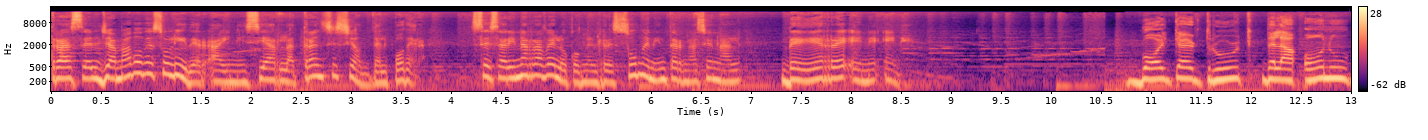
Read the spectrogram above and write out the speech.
tras el llamado de su líder a iniciar la transición del poder. Cesarina Ravelo con el resumen internacional de RNN. Volker Turk de la ONU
